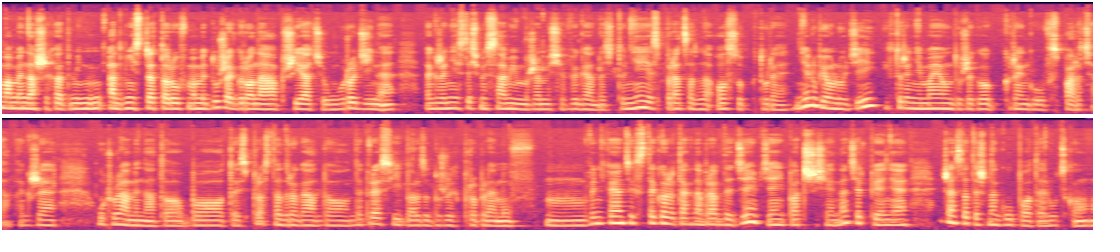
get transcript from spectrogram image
mamy naszych admin, administratorów, mamy duże grona przyjaciół, rodzinę. Także nie jesteśmy sami, możemy się wygadać. To nie jest praca dla osób, które nie lubią ludzi i które nie mają dużego kręgu wsparcia. Także uczulamy na to, bo to jest prosta droga do depresji i bardzo dużych problemów, mm, wynikających z tego, że tak naprawdę dzień w dzień patrzy się na cierpienie i często też na głupotę ludzką.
